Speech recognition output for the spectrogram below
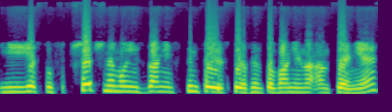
I jest to sprzeczne moim zdaniem z tym, co jest prezentowanie na antenie.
